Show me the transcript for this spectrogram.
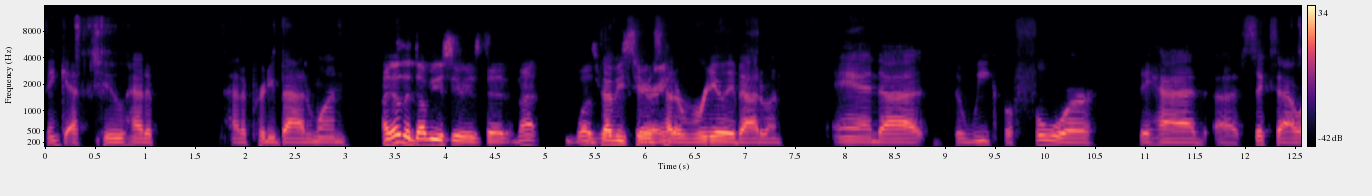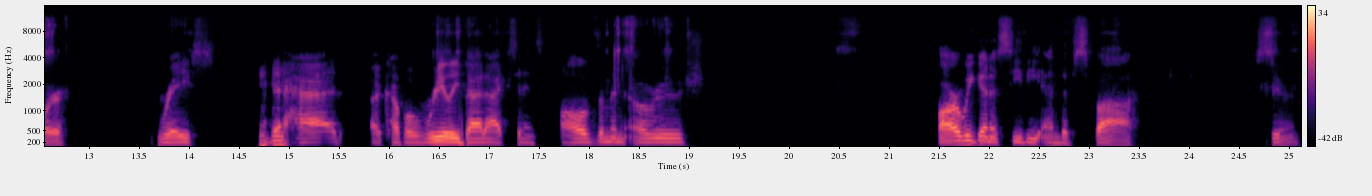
think F two had a had a pretty bad one. I know the W series did, and that was really W series scary. had a really bad one, and uh, the week before they had a six hour race Mhm. that had a couple really bad accidents, all of them in Eau Rouge. Are we going to see the end of Spa soon?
